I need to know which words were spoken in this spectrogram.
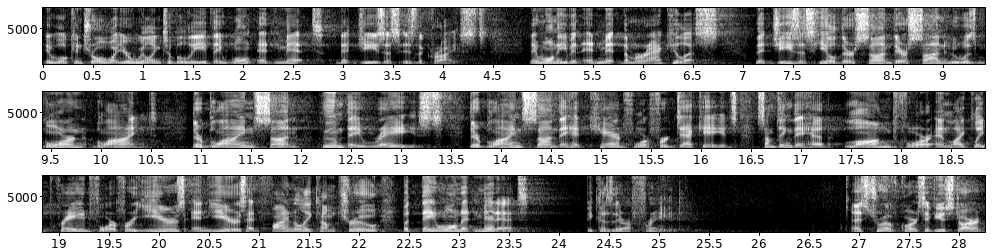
it will control what you're willing to believe. They won't admit that Jesus is the Christ, they won't even admit the miraculous that Jesus healed their son, their son who was born blind, their blind son whom they raised. Their blind son they had cared for for decades, something they had longed for and likely prayed for for years and years had finally come true, but they won't admit it because they're afraid. That's true, of course. If you start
